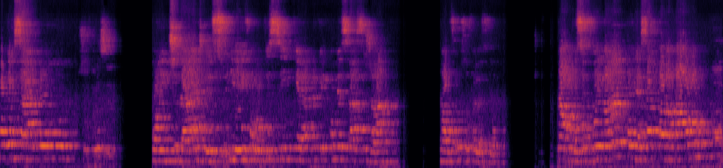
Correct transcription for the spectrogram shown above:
conversar com, com a entidade, isso, e ele falou que sim, que era para que ele começasse já. Não, foi o que. Não, você foi lá conversar com o Baba Paulo Ah,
